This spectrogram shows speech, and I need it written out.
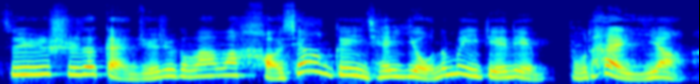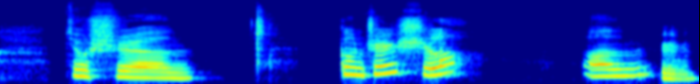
咨询师的感觉，这个妈妈好像跟以前有那么一点点不太一样，就是更真实了。嗯嗯，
